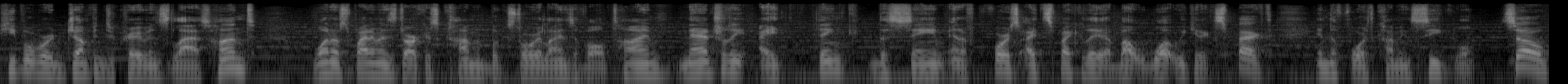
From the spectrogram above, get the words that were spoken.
people were jumping to Kraven's Last Hunt, one of Spider-Man's darkest comic book storylines of all time. Naturally, I think the same, and of course, I'd speculate about what we can expect in the forthcoming sequel. So,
